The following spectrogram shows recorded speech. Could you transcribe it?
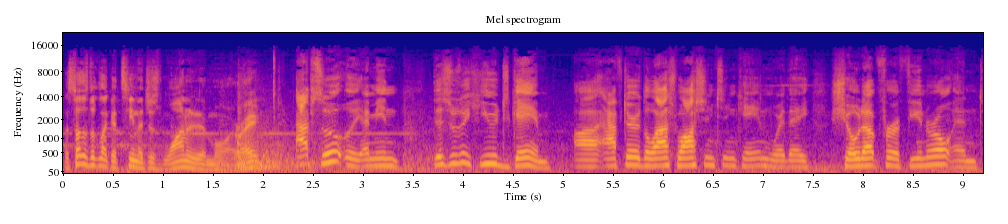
the Celtics look like a team that just wanted it more, right? Absolutely. I mean, this was a huge game. Uh, after the last Washington game, where they showed up for a funeral and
